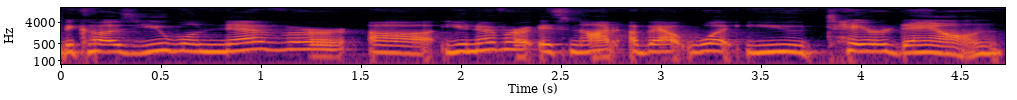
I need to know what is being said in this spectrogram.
because you will never uh, you never it's not about what you tear down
